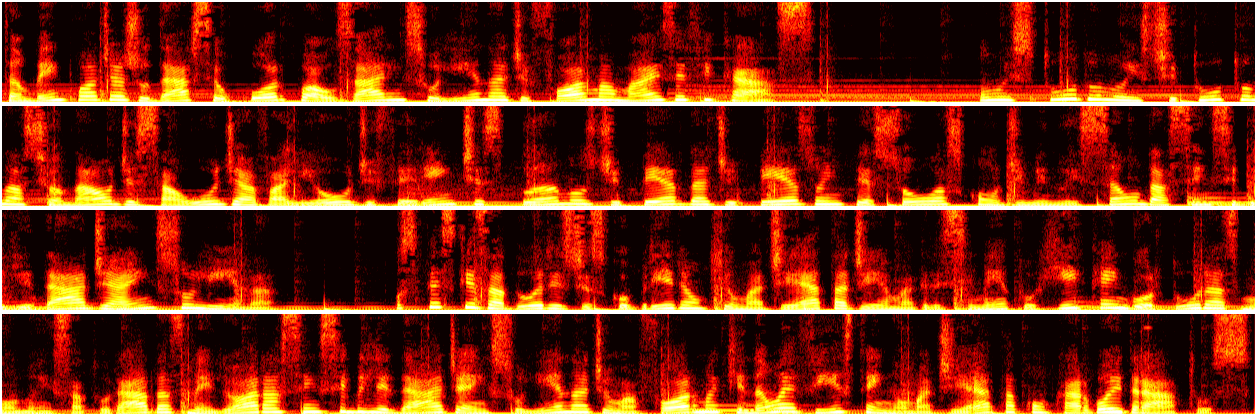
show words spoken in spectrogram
também pode ajudar seu corpo a usar insulina de forma mais eficaz. Um estudo no Instituto Nacional de Saúde avaliou diferentes planos de perda de peso em pessoas com diminuição da sensibilidade à insulina os pesquisadores descobriram que uma dieta de emagrecimento rica em gorduras monoinsaturadas melhora a sensibilidade à insulina de uma forma que não é vista em uma dieta com carboidratos.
